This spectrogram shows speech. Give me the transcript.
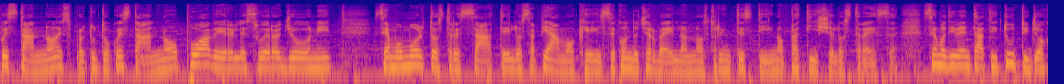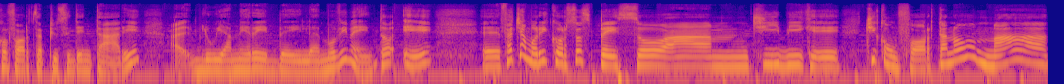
quest'anno e soprattutto quest'anno può avere le sue ragioni. Siamo molto stressati, lo sappiamo che il secondo cervello, il nostro intestino, patisce lo stress. Siamo diventati tutti gioco forza più sedentari, eh, lui amerebbe il movimento e eh, facciamo ricorso spesso a um, cibi che ci confortano ma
